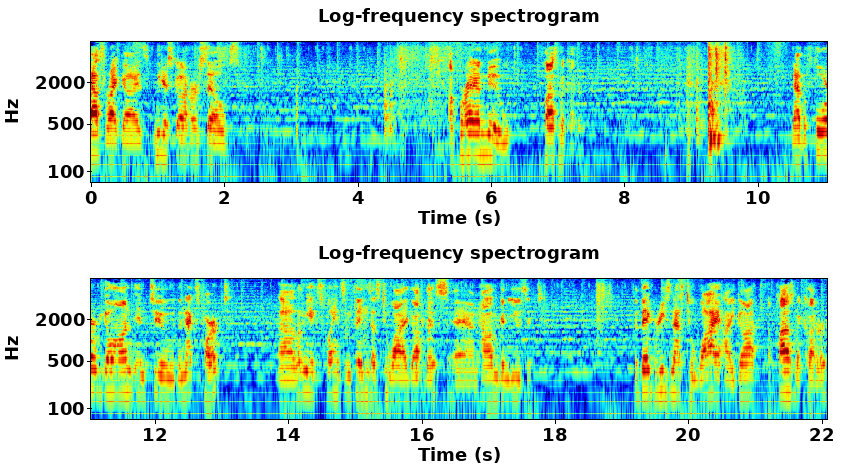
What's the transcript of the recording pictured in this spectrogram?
That's right, guys. We just got ourselves a brand new plasma cutter. Now, before we go on into the next part, uh, let me explain some things as to why I got this and how I'm going to use it. The big reason as to why I got a plasma cutter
